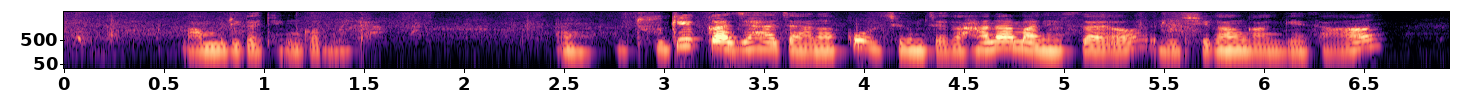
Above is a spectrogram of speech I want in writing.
마무리가 된 겁니다. 어, 두 개까지 하지 않았고 지금 제가 하나만 했어요. 이 시간 관계상.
